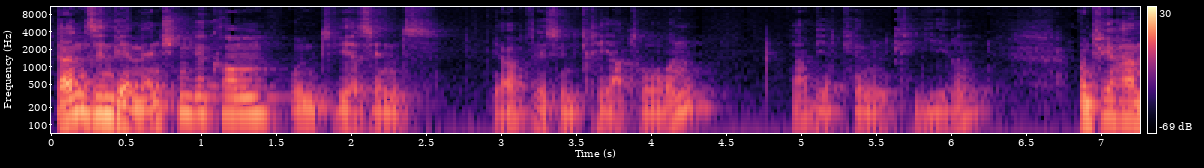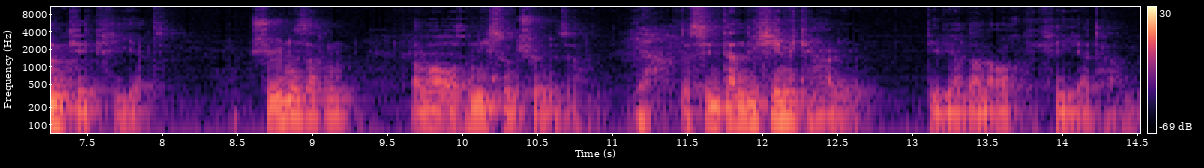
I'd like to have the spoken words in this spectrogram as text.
Dann sind wir Menschen gekommen und wir sind, ja, wir sind Kreatoren. Ja, wir können kreieren. Und wir haben kreiert. Schöne Sachen, aber auch nicht so schöne Sachen. Ja. Das sind dann die Chemikalien, die wir dann auch kreiert haben.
